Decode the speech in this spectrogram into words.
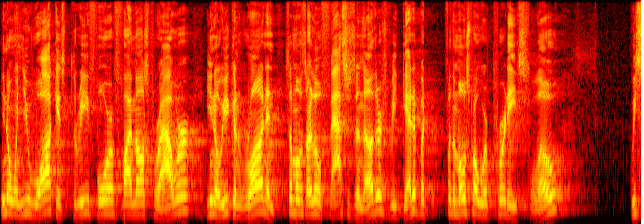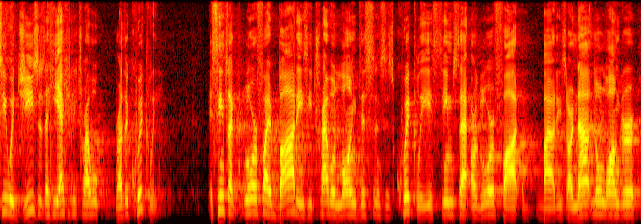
You know, when you walk, it's three, four, five miles per hour. You know, you can run, and some of us are a little faster than others. We get it, but for the most part, we're pretty slow. We see with Jesus that he actually traveled rather quickly. It seems like glorified bodies, he traveled long distances quickly. It seems that our glorified bodies are not no longer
